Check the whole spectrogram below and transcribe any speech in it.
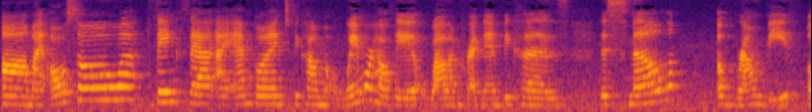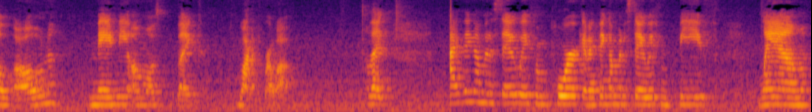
Um, I also think that I am going to become way more healthy while I'm pregnant because the smell of ground beef alone made me almost like want to throw up. Like, I think I'm gonna stay away from pork and I think I'm gonna stay away from beef, lamb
